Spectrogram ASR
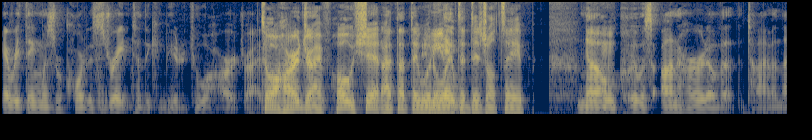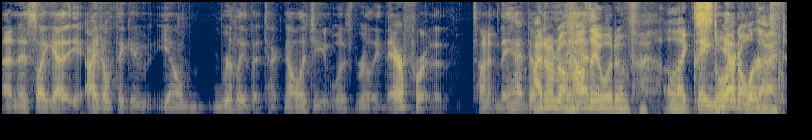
everything was recorded straight to the computer to a hard drive. to a hard drive. Oh shit! I thought they would have Yeah. went to digital tape. No, it was unheard of at the time, and that, and it's like I, I don't think it, you know, really the technology was really there for it at the time. They had to. I don't know how they would have like they stored all that.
